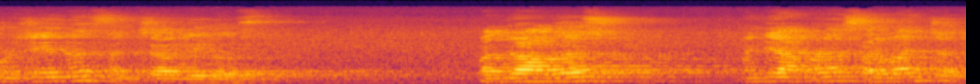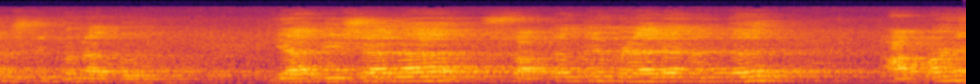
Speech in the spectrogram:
ऊर्जेनं संचारलेलो असतो. पंधरा ऑगस्ट म्हणजे आपण सर्वांच्या दृष्टिकोनातून या देशाला स्वातंत्र्य मिळाल्यानंतर आपण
